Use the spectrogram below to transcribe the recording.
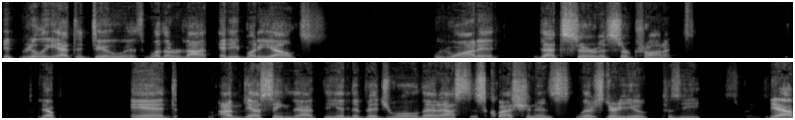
it really had to do with whether or not anybody else wanted that service or product. Yep. And I'm guessing that the individual that asked this question is lives near you because he. Yeah,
